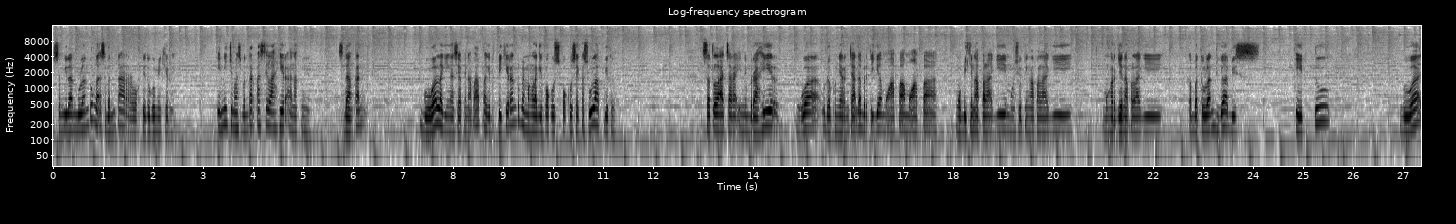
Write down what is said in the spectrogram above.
9 bulan tuh nggak sebentar waktu itu gue mikirnya ini cuma sebentar pasti lahir anaknya. Sedangkan gue lagi nggak siapin apa-apa gitu. Pikiran tuh memang lagi fokus-fokusnya ke sulap gitu. Setelah acara ini berakhir gue udah punya rencana bertiga mau apa mau apa. Mau bikin apa lagi mau syuting apa lagi mau ngerjain apa lagi. Kebetulan juga habis itu gua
